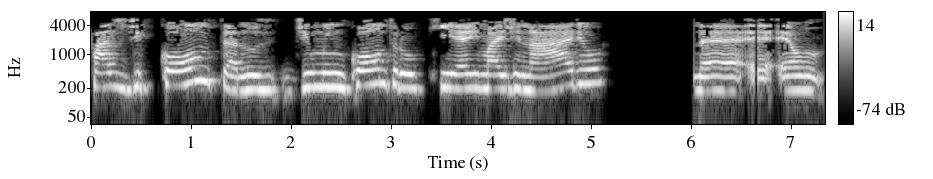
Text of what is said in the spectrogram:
faz de conta de um encontro que é imaginário, né? é, é um,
